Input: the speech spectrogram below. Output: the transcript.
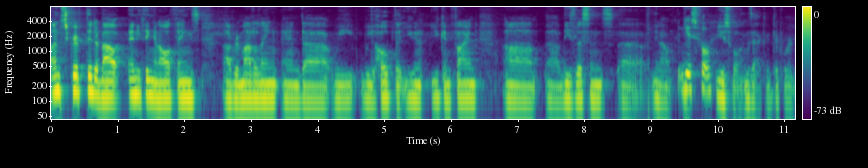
unscripted about anything and all things uh, remodeling. And uh, we we hope that you you can find uh, uh these listens, uh, you know, useful. Useful, exactly. Good word.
